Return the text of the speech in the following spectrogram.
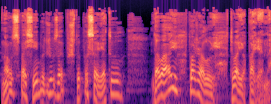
«Ну, спасибо, Джузеппе, что посоветовал. Давай, пожалуй, твое полено».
